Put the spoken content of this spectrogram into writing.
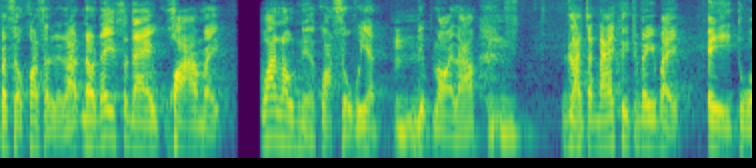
ประสบความสำเร็จแล้วเราได้แสดงความแบบ ว่าเราเหนือกว่าโซเวียตเรียบร้อยแล้วอืมหลังจากนั้นคือจะไปแบบไอตัว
